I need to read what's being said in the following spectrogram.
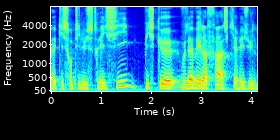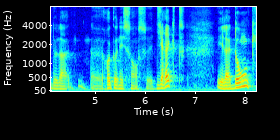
euh, qui sont illustrées ici, puisque vous avez la phase qui résulte de la euh, reconnaissance directe, et là donc,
